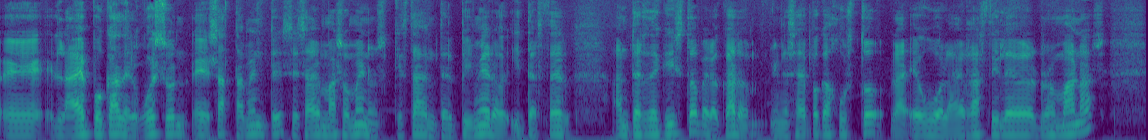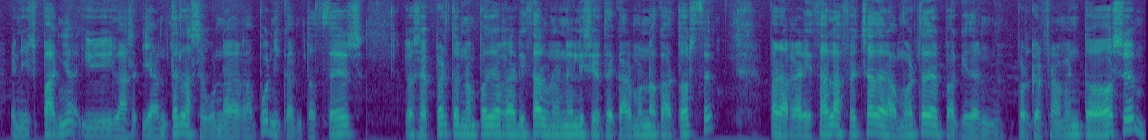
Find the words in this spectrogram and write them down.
eh, la época del hueso exactamente, se sabe más o menos que está entre el primero y tercer antes de Cristo, pero claro, en esa época justo eh, hubo las guerras civiles romanas en España y antes la segunda guerra púnica. Entonces, los expertos no han podido realizar un análisis de carbono 14 para realizar la fecha de la muerte del paquidermio, porque el fragmento óseo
